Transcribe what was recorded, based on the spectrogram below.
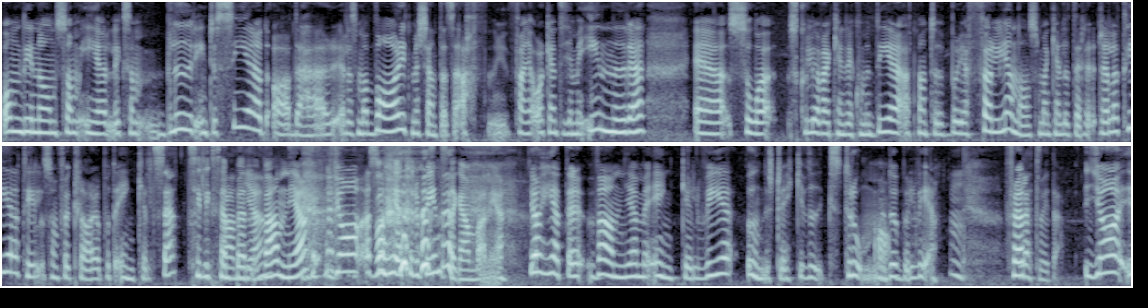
om det är någon som är, liksom, blir intresserad av det här eller som har varit men känt att så, ah, fan, jag orkar inte ge mig in i det. Eh, så skulle jag verkligen rekommendera att man typ börjar följa någon som man kan lite relatera till som förklarar på ett enkelt sätt. Till exempel Vanja. Vanja. Ja, alltså, Vad heter du på Instagram Vanja? jag heter Vanja med enkel V understreck Wikström med Ja. W. För Lätt att, att hitta. Ja, i,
